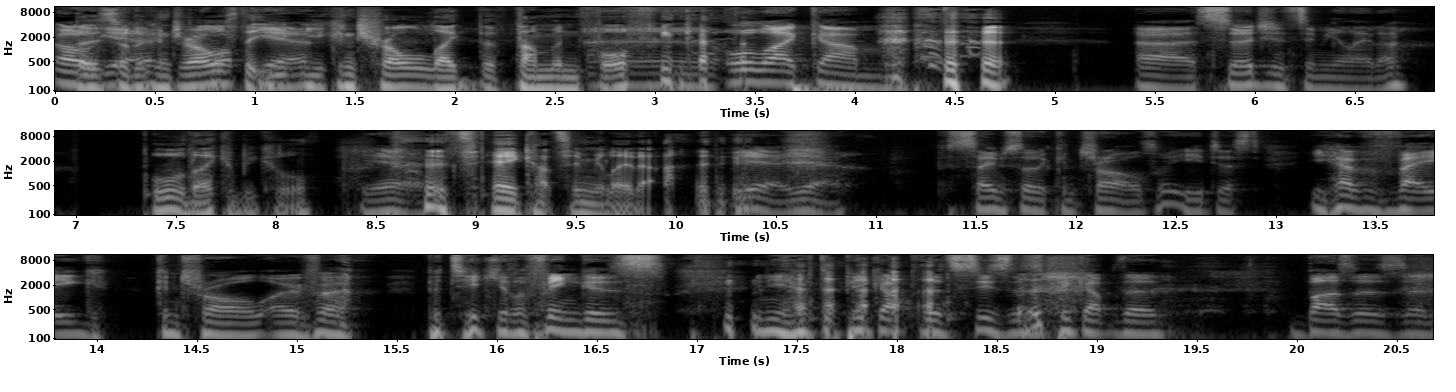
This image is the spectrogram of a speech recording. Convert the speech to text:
Oh, those sort of controls that yeah. you, you control like the thumb and forefinger. Uh, or like um, uh, surgeon simulator. Oh, that could be cool. Yeah, it's haircut simulator. yeah, yeah. Same sort of controls where you just you have vague control over particular fingers, and you have to pick up the scissors, pick up the buzzers, and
